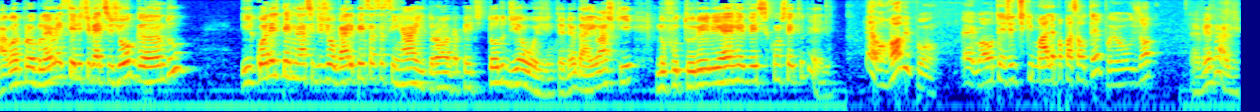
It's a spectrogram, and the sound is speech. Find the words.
Agora o problema é se ele estivesse jogando e quando ele terminasse de jogar ele pensasse assim, ai, droga, perdi todo dia hoje, entendeu? Daí eu acho que no futuro ele ia rever esse conceito dele. É um hobby, pô. É igual tem gente que malha pra passar o tempo, eu jogo. É verdade.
